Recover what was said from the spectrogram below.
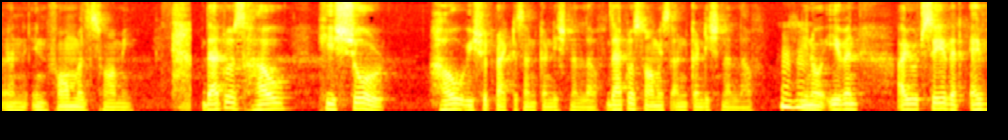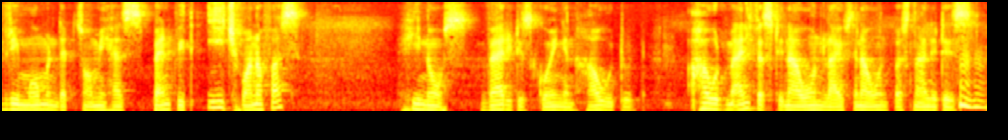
and informal Swami. That was how he showed how we should practice unconditional love. That was Swami's unconditional love. Mm-hmm. You know, even I would say that every moment that Swami has spent with each one of us, he knows where it is going and how it would how it manifest in our own lives in our own personalities mm-hmm.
